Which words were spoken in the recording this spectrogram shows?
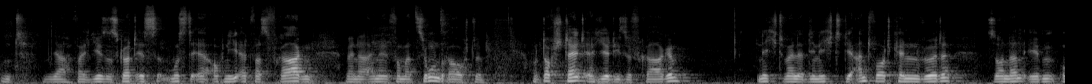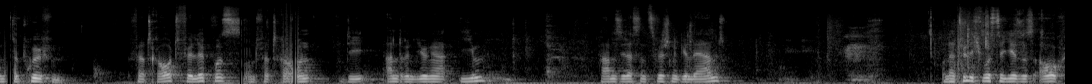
Und ja, weil Jesus Gott ist, musste er auch nie etwas fragen, wenn er eine Information brauchte. Und doch stellt er hier diese Frage, nicht weil er die nicht die Antwort kennen würde, sondern eben um zu prüfen. Vertraut Philippus und vertrauen die anderen Jünger ihm? Haben sie das inzwischen gelernt? Und natürlich wusste Jesus auch,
